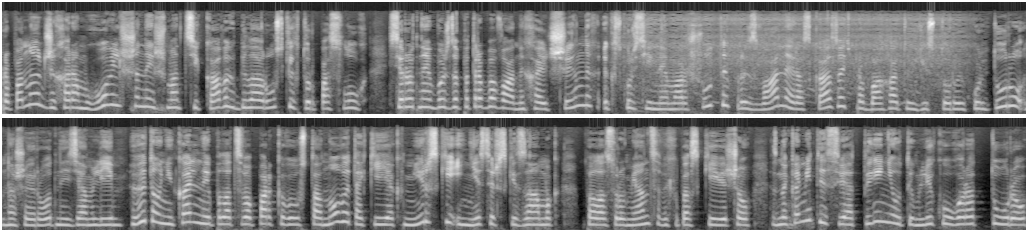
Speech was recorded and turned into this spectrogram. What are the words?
Прапануюць жыхарам Гомельшчыны шмат цікавых беларускіх турпаслуг. Сярод найбольш запатрабаваных айчынных экскурсійныя маршруты прызваныя расказваць пра багатую гісторыю і культуру нашай роднай зямлі. Гэта унікальныя палацава-паркавыя установы, такія як Мірскі і Несцерскі замак, палац румянцавых і паскевічаў, знакамітыя святыні, у тым ліку горад тураў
